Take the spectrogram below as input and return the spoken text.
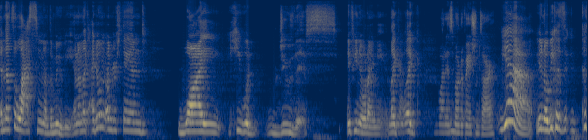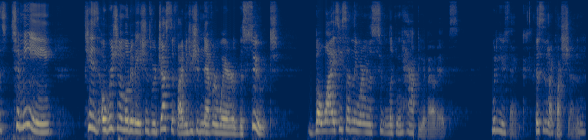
and that's the last scene of the movie. And I'm like, I don't understand why he would do this, if you know what I mean. Like, Yeah. like, What his motivations are. yeah, you know, because, because to me, his original motivations were justified and he should never wear the suit. But why is he suddenly wearing the suit and looking happy about it? What do you think? This is my question.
